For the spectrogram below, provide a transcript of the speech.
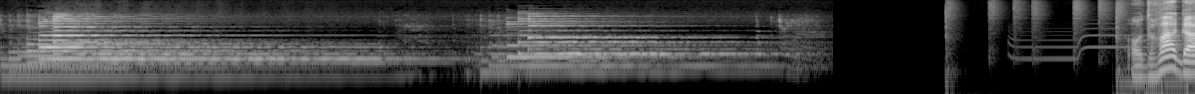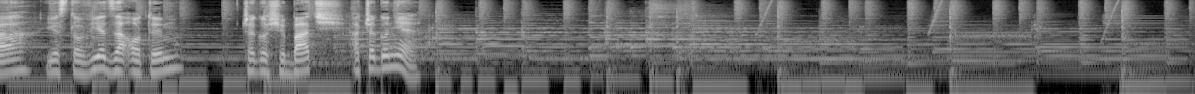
Odwaga jest to wiedza o tym, czego się bać, a czego nie.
